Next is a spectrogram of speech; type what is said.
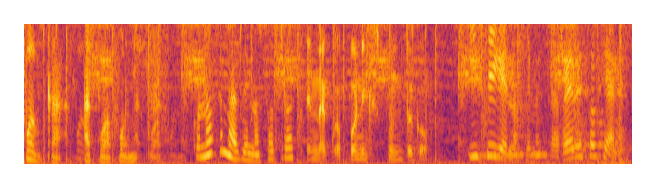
Podcast Aquaponics. Conoce más de nosotros En aquaponics.com. y síguenos en nuestras redes sociales.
